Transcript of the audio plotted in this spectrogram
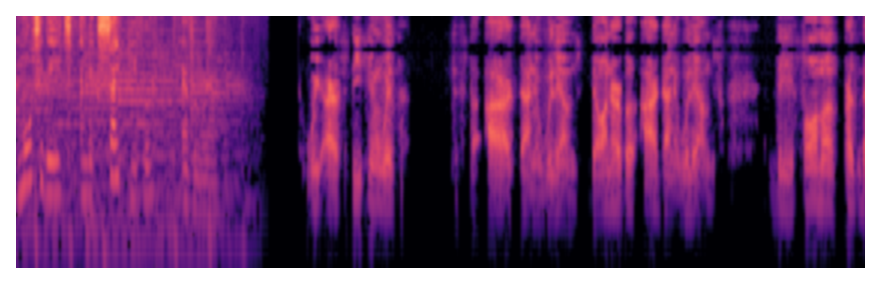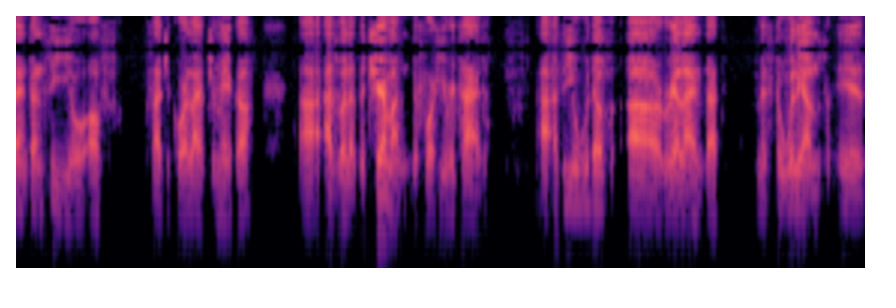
motivate, and excite people everywhere. We are speaking with Mr. R. Daniel Williams, the Honorable R. Daniel Williams, the former president and CEO of Sagicor Life Jamaica, uh, as well as the chairman before he retired. Uh, as you would have uh, realized that Mr. Williams is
